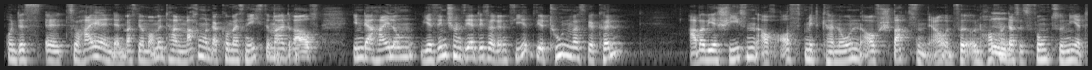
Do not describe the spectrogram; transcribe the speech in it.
und das äh, zu heilen. Denn was wir momentan machen, und da kommen wir das nächste Mal drauf, in der Heilung, wir sind schon sehr differenziert, wir tun, was wir können aber wir schießen auch oft mit Kanonen auf Spatzen ja, und, und hoffen, mhm. dass es funktioniert.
